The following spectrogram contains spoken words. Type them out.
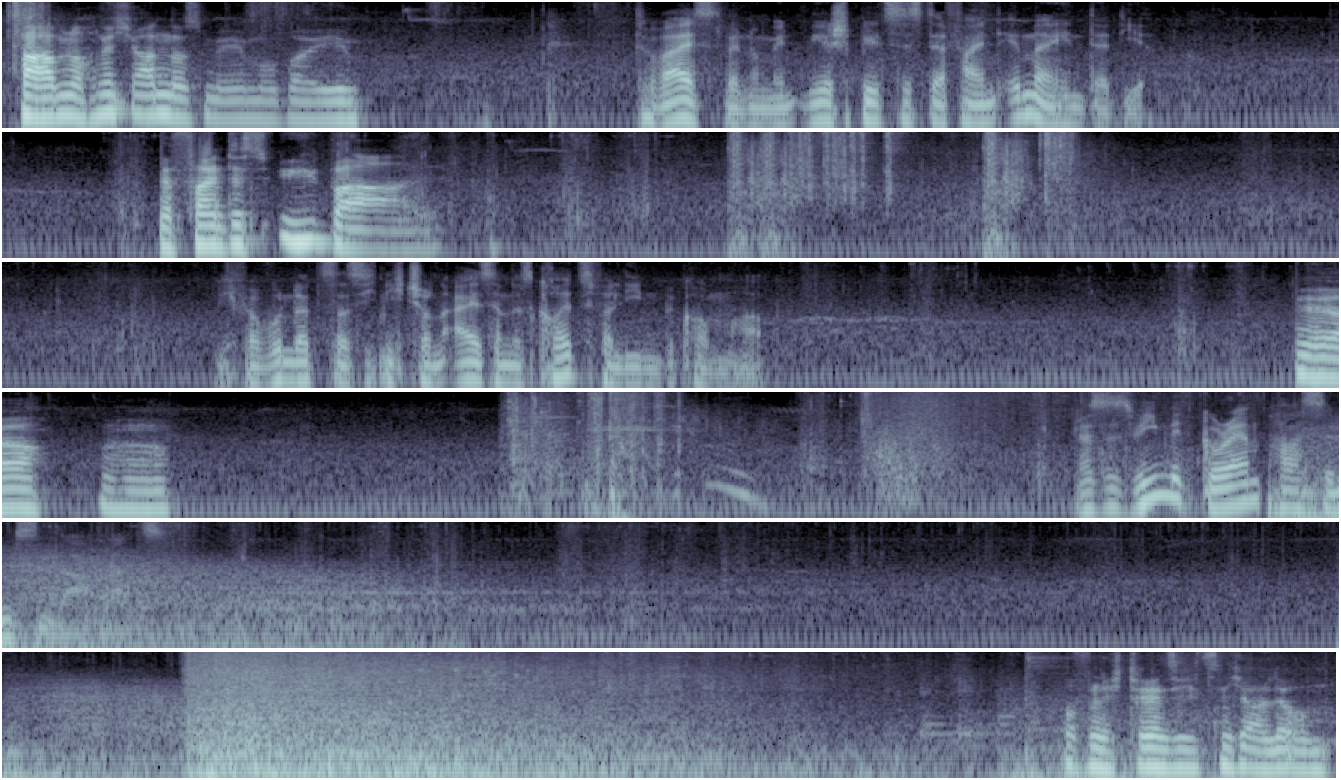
Haben noch nicht anders Memo bei ihm. Du weißt, wenn du mit mir spielst, ist der Feind immer hinter dir. Der Feind ist überall. Verwundert dass ich nicht schon eisernes Kreuz verliehen bekommen habe. Ja. Aha. Das ist wie mit Grandpa Simpson damals. Hoffentlich drehen sich jetzt nicht alle um.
